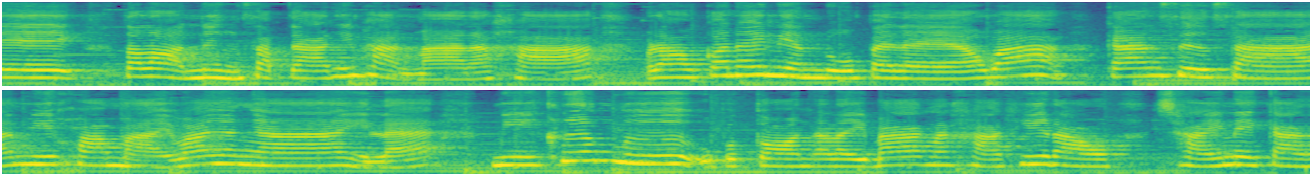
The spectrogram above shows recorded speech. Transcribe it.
เด็กๆ ตลอด 1 สัปดาห์ที่ผ่านมานะคะ เราก็ได้เรียนรู้ไปแล้วว่า การสื่อสารมีความหมายว่ายังไง และมีเครื่องมืออุปกรณ์อะไรบ้างนะคะ ที่เราใช้ในการ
